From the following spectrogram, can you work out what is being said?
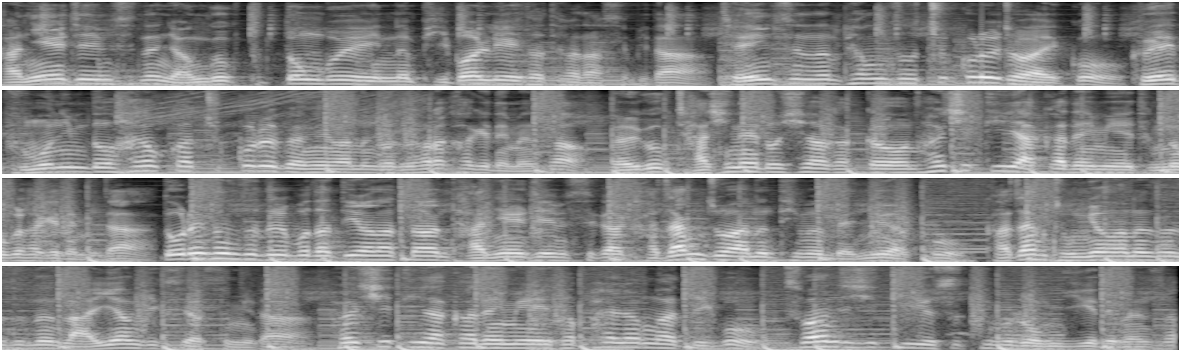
다니엘 제임스는 영국 북동부에 있는 비벌리에서 태어났습니다. 제임스는 평소 축구를 좋아했고 그의 부모님도 학업과 축구를 병행하는 것을 허락하게 되면서 결국 자신의 도시와 가까운 헐시티 아카데미에 등록을 하게 됩니다. 또래 선수들보다 뛰어났던 다니엘 제임스가 가장 좋아하는 팀은 맨유였고 가장 존경하는 선수는 라이언 긱스였습니다. 헐시티 아카데미에서 8년 가지고 스완지 시티 유스 팀으로 옮기게 되면서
